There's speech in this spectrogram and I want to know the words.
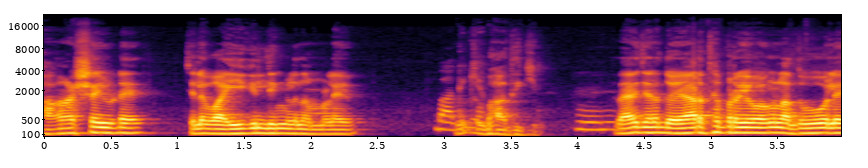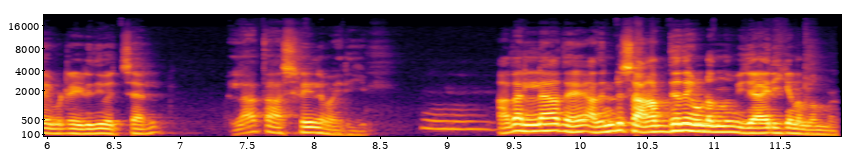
ഭാഷയുടെ ചില വൈകല്യങ്ങൾ നമ്മളെ ബാധിക്കും. അതായത് ചില ദ്വയാർത്ഥ പ്രയോഗങ്ങൾ അതുപോലെ ഇവിടെ എഴുതി വെച്ചാൽ വല്ലാത്ത അശ്ലീലമായിരിക്കും. അതല്ലാതെ അതിന്റെ സാധ്യതയുണ്ടെന്ന് വിചാരിക്കണം നമ്മൾ.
